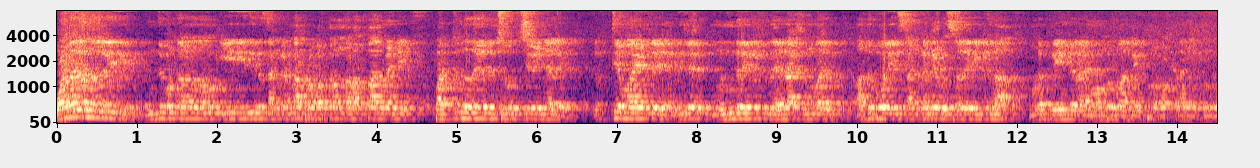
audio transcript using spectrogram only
വളരെ നല്ല രീതിയിൽ എന്തുകൊണ്ടാണ് നമുക്ക് ഈ രീതിയിൽ സംഘടനാ പ്രവർത്തനം നടത്താൻ വേണ്ടി പറ്റുന്നത് എന്ന് ചോദിച്ചു കഴിഞ്ഞാൽ കൃത്യമായിട്ട് ഇതിന്റെ മുൻനിരയിൽ നിൽക്കുന്ന നേതാക്കന്മാരും അതുപോലെ ഈ സംഘടനയോട് സഹകരിക്കുന്ന നമ്മുടെ പ്രിയങ്കരായ മന്ത്രിമാരുടെ പ്രവർത്തനങ്ങൾ കൊണ്ട്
